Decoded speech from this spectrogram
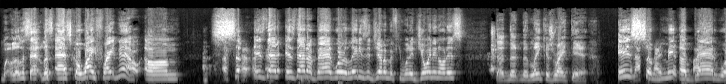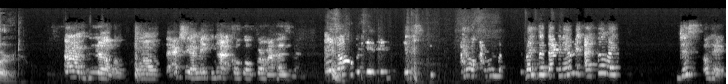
Well, let's let's ask a wife right now. Um, so, is that is that a bad word, ladies and gentlemen? If you want to join in on this, the the, the link is right there. Is that's what I submit a bad word? Um, no. Well, actually, I'm making hot cocoa for my husband. No, it, it, it's I don't I don't like the dynamic. I feel like just okay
